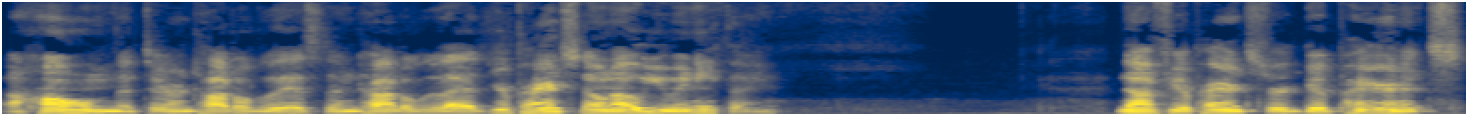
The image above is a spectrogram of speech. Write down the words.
a home, that they're entitled to this, they're entitled to that. Your parents don't owe you anything. Now, if your parents are good parents,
